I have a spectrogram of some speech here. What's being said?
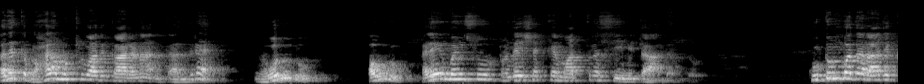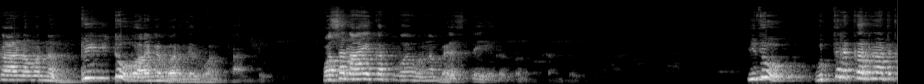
ಅದಕ್ಕೆ ಬಹಳ ಮುಖ್ಯವಾದ ಕಾರಣ ಅಂತ ಅಂದರೆ ಒಂದು, ಅವರು ಹಳೆ ಮೈಸೂರು ಪ್ರದೇಶಕ್ಕೆ ಮಾತ್ರ ಸೀಮಿತ ಆದದ್ದು. ಕುಟುಂಬದ ರಾಜಕಾರಣವನ್ನು ಬಿಟ್ಟು ಹೊರಗೆ ಬರೆದಿರುವಂತಹದ್ದು ಹೊಸ ನಾಯಕತ್ವವನ್ನು ಬೆಳೆಸದೇ ಇರತಕ್ಕಂಥದ್ದು ಇದು ಉತ್ತರ ಕರ್ನಾಟಕ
